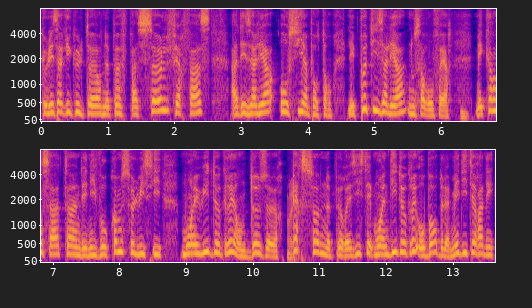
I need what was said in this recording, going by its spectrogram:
que les agriculteurs ne peuvent pas seuls faire face à des aléas aussi importants. Les petits aléas, nous savons faire. Mm. Mais quand ça atteint des niveaux comme celui-ci, moins 8 degrés en deux heures, personne ne peut résister. Moins 10 degrés au bord de la Méditerranée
